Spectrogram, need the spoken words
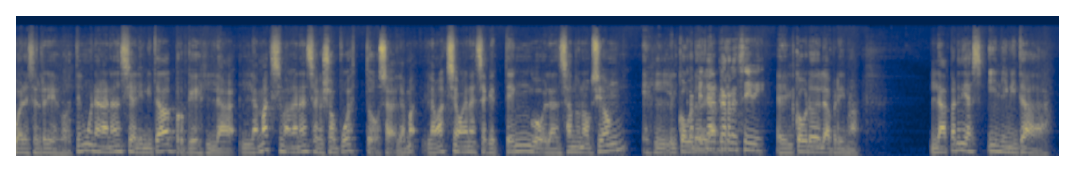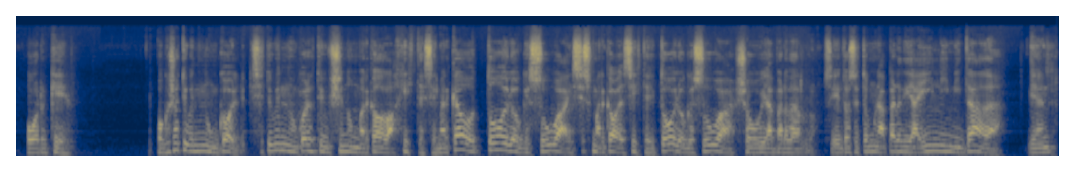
¿Cuál es el riesgo? Tengo una ganancia limitada porque es la, la máxima ganancia que yo he puesto, o sea, la, ma- la máxima ganancia que tengo lanzando una opción es el cobro de la que prima. recibí. El cobro de la prima. La pérdida es ilimitada. ¿Por qué? Porque yo estoy vendiendo un call. Si estoy vendiendo un call, estoy yendo a un mercado bajista. Si el mercado, todo lo que suba, y si es un mercado alcista y todo lo que suba, yo voy a perderlo. ¿sí? Entonces tengo una pérdida ilimitada. Bien,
